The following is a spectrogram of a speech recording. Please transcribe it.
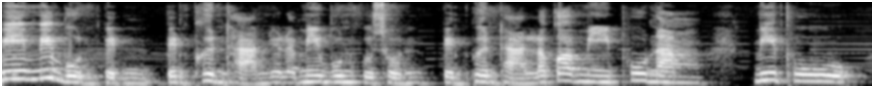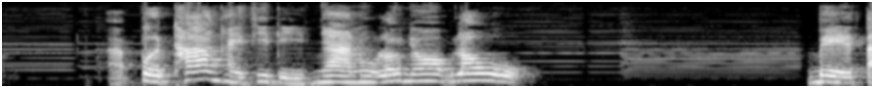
มีมีบุญเป็นเป็นพื้นฐานอยู่แล้วมีบุญกุศลเป็นพื้นฐาน แล้วก็มีผู้นำมีผู้เปิดทางให้ที่ดีญาณุเรายอบเราเบไต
